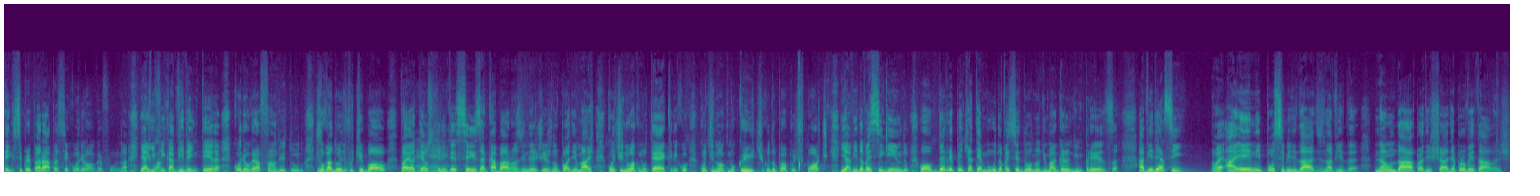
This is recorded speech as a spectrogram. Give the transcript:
tem que se preparar para ser coreógrafo, não é? E aí Claro. fica a vida inteira coreografando e tudo. Jogador de futebol vai até os É. 36, acabaram as energias, não pode mais, continua como técnico, continua como crítico do próprio esporte e a vida vai seguindo. Ou de repente até muda, vai ser dono de uma grande empresa. A vida é assim. Não é? Há N possibilidades na vida. Não dá para deixar de aproveitá-las.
